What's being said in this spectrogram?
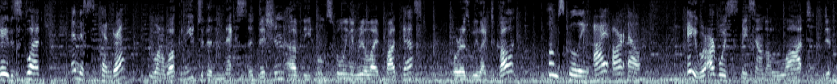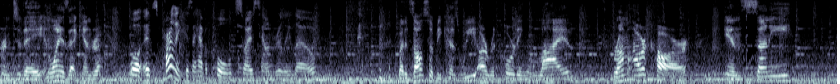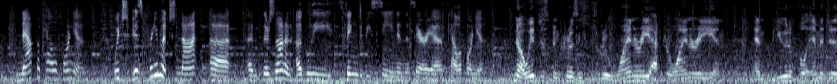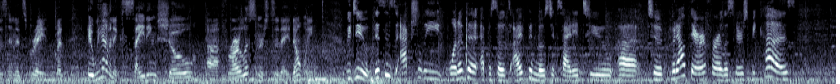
Hey, this is Fletch. And this is Kendra. We want to welcome you to the next edition of the Homeschooling in Real Life podcast, or as we like to call it, Homeschooling IRL. Hey, where our voices may sound a lot different today. And why is that, Kendra? Well, it's partly because I have a cold, so I sound really low. but it's also because we are recording live from our car in sunny Napa, California which is pretty much not, uh, a, there's not an ugly thing to be seen in this area of California. No, we've just been cruising through winery after winery and and beautiful images, and it's great. But hey, we have an exciting show uh, for our listeners today, don't we? We do. This is actually one of the episodes I've been most excited to uh, to put out there for our listeners because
